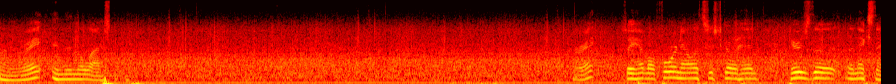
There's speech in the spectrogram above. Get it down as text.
Alright, and then the last one. Alright, so you have all four. Now let's just go ahead. Here's the, the next thing.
